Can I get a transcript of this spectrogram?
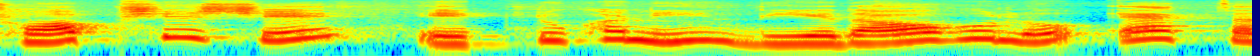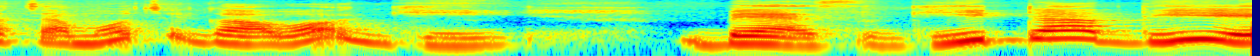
সব শেষে একটুখানি দিয়ে দেওয়া হলো এক চা চামচ গাওয়া ঘি। ব্যাস, ঘিটা দিয়ে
